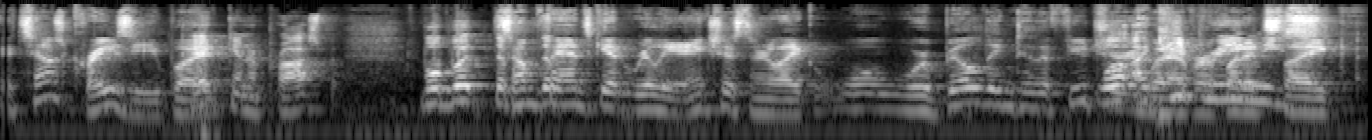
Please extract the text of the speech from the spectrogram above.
it sounds crazy, but pick and a prospect. Well, but the, some the- fans get really anxious and they're like, "Well, we're building to the future, Well, I keep whatever." But it's these- like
